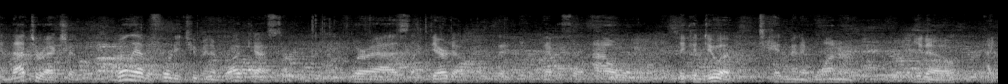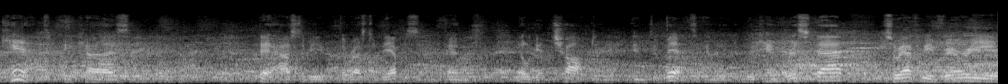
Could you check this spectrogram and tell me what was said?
in that direction, we only have a 42 minute broadcast time, whereas like Daredevil, they, they have a full hour. They can do a 10 minute oneer. You know, I can't because there has to be the rest of the episode, and it'll get chopped in- into bits, and we can't risk that. So we have to be very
